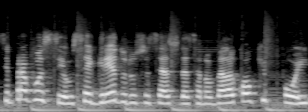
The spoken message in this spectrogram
se para você o segredo do sucesso dessa novela, qual que foi?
